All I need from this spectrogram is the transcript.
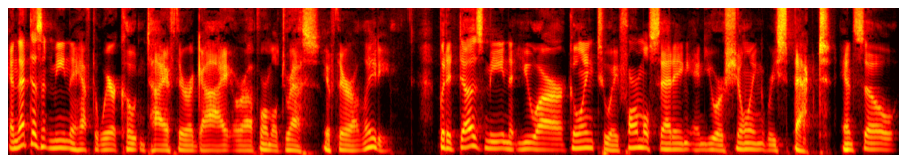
And that doesn't mean they have to wear a coat and tie if they're a guy or a formal dress if they're a lady. But it does mean that you are going to a formal setting and you are showing respect. And so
